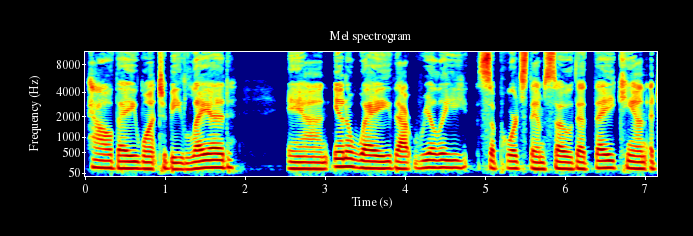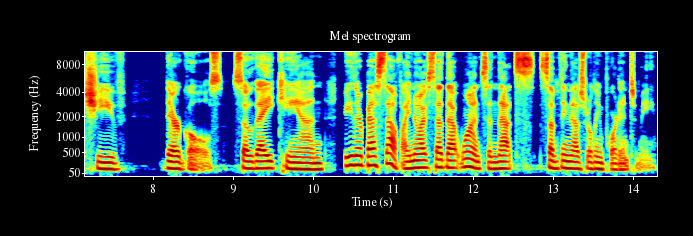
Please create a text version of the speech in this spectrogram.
how they want to be led, and in a way that really supports them so that they can achieve their goals, so they can be their best self. I know I've said that once, and that's something that's really important to me.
